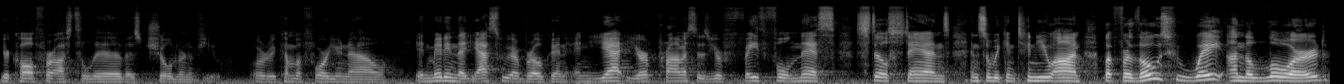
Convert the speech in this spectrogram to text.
your call for us to live as children of you. Lord, we come before you now, admitting that yes, we are broken, and yet your promises, your faithfulness still stands. And so we continue on. But for those who wait on the Lord,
